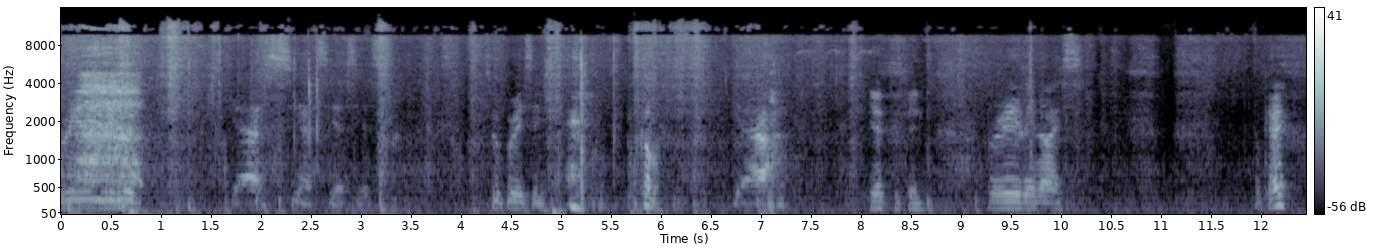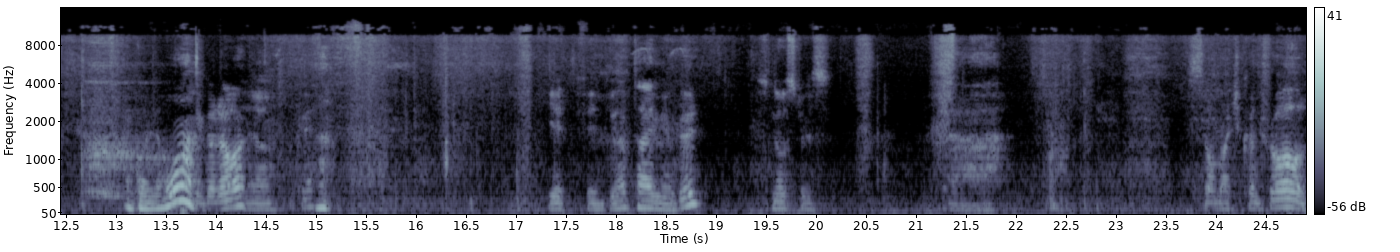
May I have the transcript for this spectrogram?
Really good. Yes, yes, yes, yes. Super easy. Come on. Yeah, Jättefint. really nice. Okay. I go lower. You go lower. Yeah. Yet, Finn, you have time here. Good. There's no stress. So much control.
